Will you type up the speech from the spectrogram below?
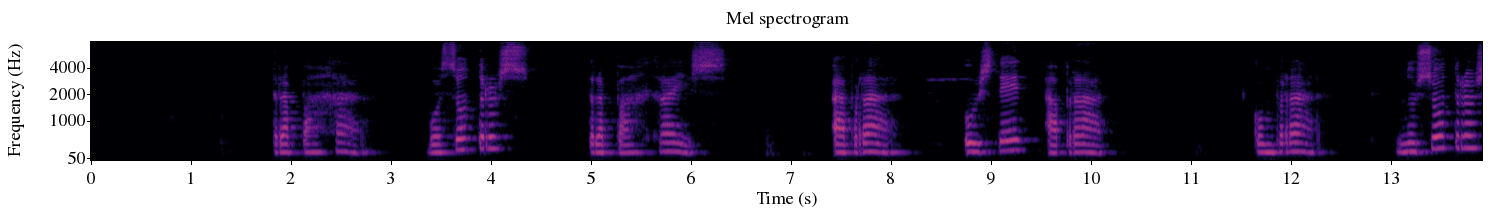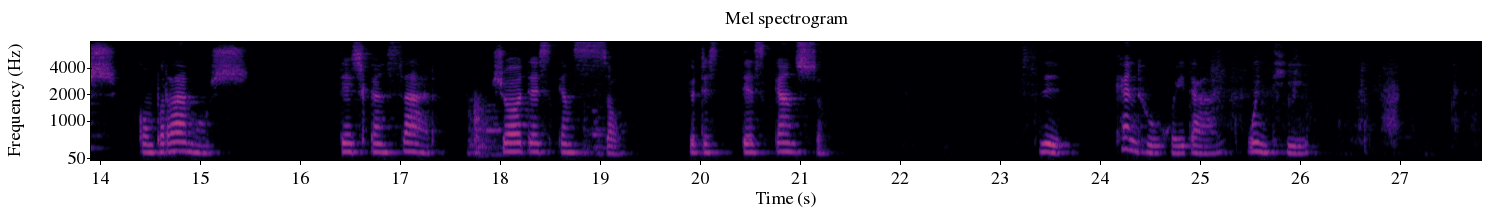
trabajar. Vosotros trabajáis. Hablar. Usted hablar. Comprar. Nosotros compramos. Descansar. Yo descanso. Yo descanso. 四，看图回答问题。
